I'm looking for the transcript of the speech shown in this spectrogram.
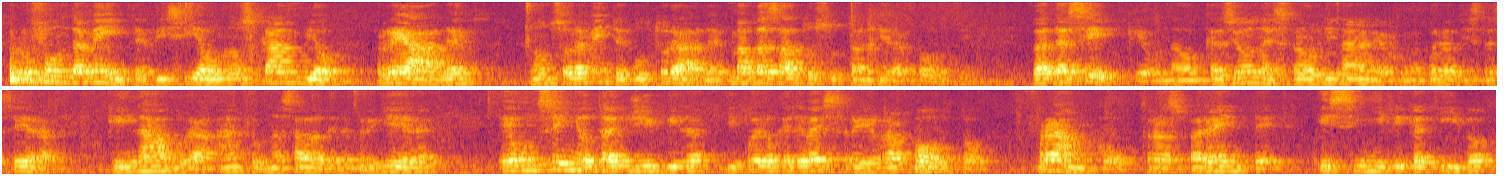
profondamente vi sia uno scambio reale, non solamente culturale, ma basato su tanti rapporti. Va da sé che un'occasione straordinaria come quella di stasera, che inaugura anche una sala delle preghiere, è un segno tangibile di quello che deve essere il rapporto franco, trasparente e significativo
